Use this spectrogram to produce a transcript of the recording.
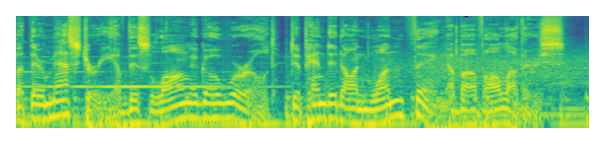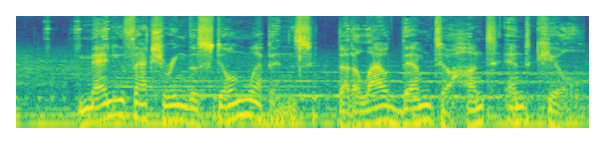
but their mastery of this long ago world depended on one thing above all others manufacturing the stone weapons that allowed them to hunt and kill.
